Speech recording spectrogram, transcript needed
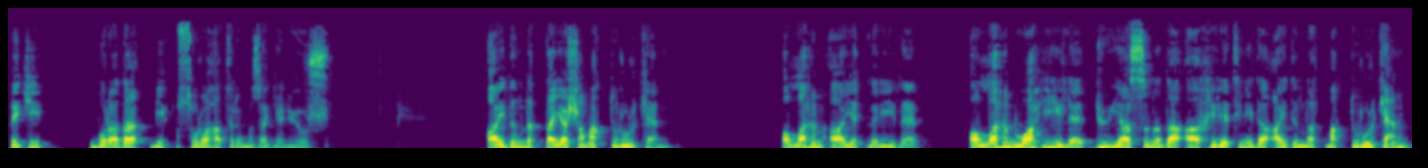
Peki burada bir soru hatırımıza geliyor. Aydınlıkta yaşamak dururken Allah'ın ayetleriyle, Allah'ın vahyiyle dünyasını da ahiretini de aydınlatmak dururken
